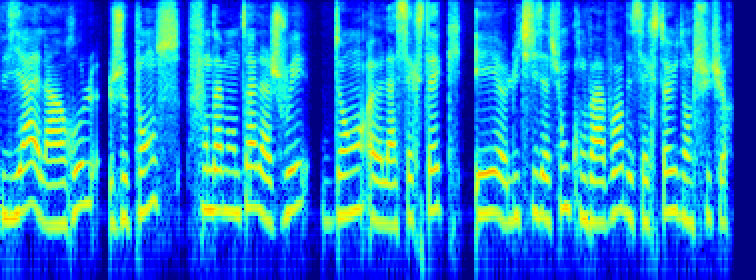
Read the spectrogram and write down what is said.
L'IA, elle a un rôle, je pense, fondamental à jouer dans euh, la sextech et euh, l'utilisation qu'on va avoir des sextoys dans le futur.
